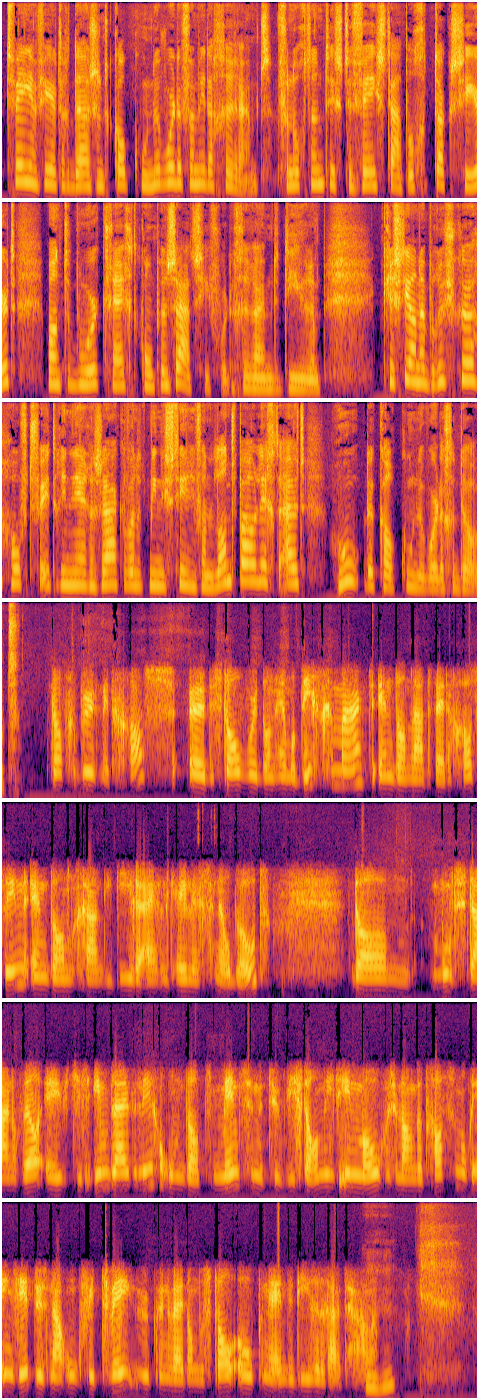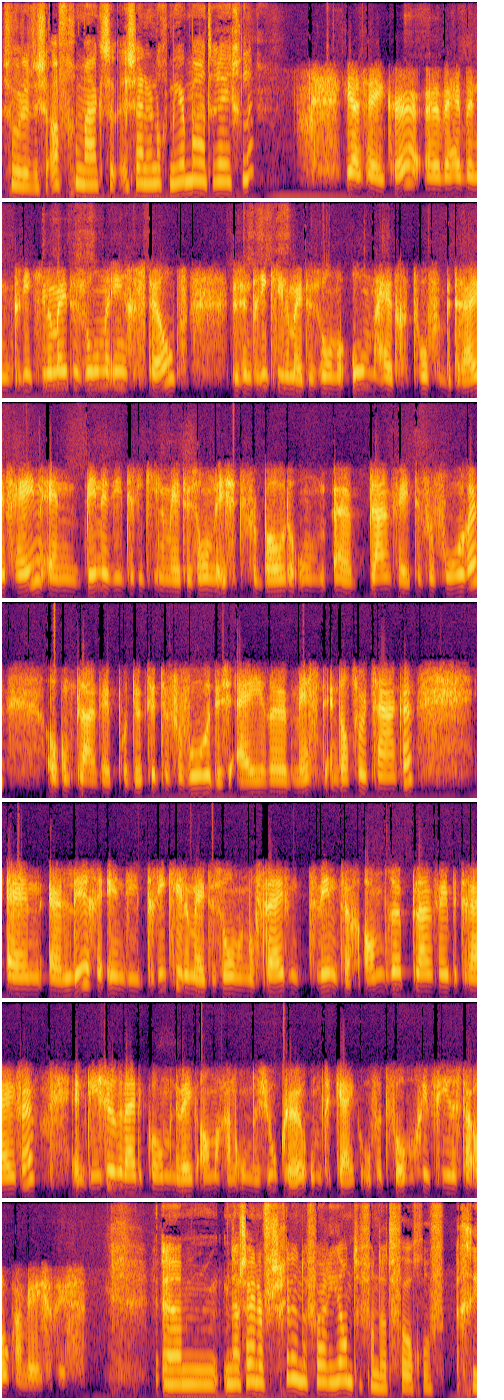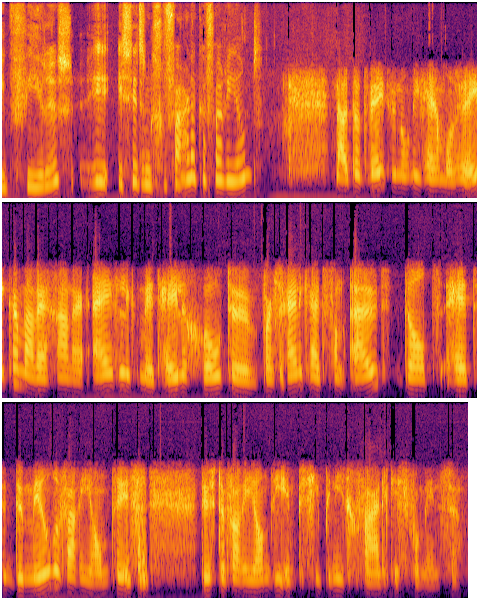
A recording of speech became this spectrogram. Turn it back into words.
42.000 kalkoenen worden vanmiddag geruimd. Vanochtend is de veestapel getaxeerd, want de boer krijgt compensatie voor de geruimde dieren. Christiane Bruske, hoofd veterinaire zaken van het ministerie van Landbouw, legt uit hoe de kalkoenen worden gedood. Dat gebeurt met gas. Eh, de stal wordt dan helemaal dichtgemaakt en dan laten wij er gas in en dan gaan die dieren eigenlijk heel erg snel dood dan moeten ze daar nog wel eventjes in blijven liggen. Omdat mensen natuurlijk die stal niet in mogen zolang dat gas er nog in zit. Dus na ongeveer twee uur kunnen wij dan de stal openen en de dieren eruit halen. Mm Ze worden dus afgemaakt. Zijn er nog meer maatregelen? Jazeker. Uh, we hebben een drie kilometer zone ingesteld. Dus een drie kilometer zone om het getroffen bedrijf heen. En binnen die drie kilometer zone is het verboden om uh, pluimvee te vervoeren. Ook om pluimveeproducten te vervoeren, dus eieren, mest en dat soort zaken. En er liggen in die drie kilometer zone nog 25 andere pluimveebedrijven. En die zullen wij de komende week allemaal gaan onderzoeken... om te kijken of het vogelgriepvirus daar ook aanwezig is. Um, nou zijn er verschillende varianten van dat vogelgriepvirus. Is dit een gevaarlijke variant? Nou, dat weten we nog niet helemaal zeker, maar wij gaan er eigenlijk met hele grote waarschijnlijkheid van uit dat het de milde variant is. Dus de variant die in principe niet gevaarlijk is voor mensen.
